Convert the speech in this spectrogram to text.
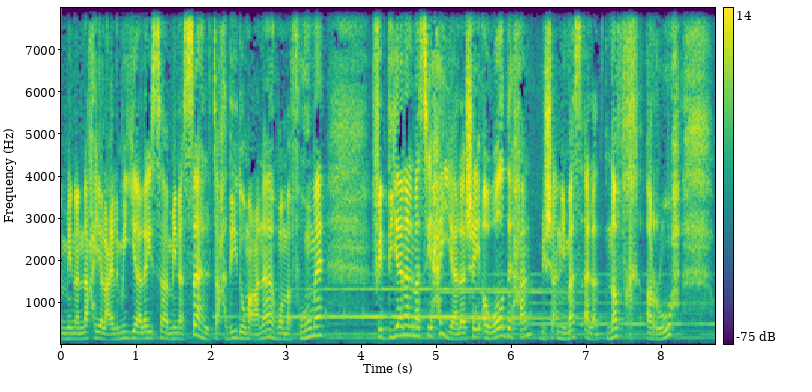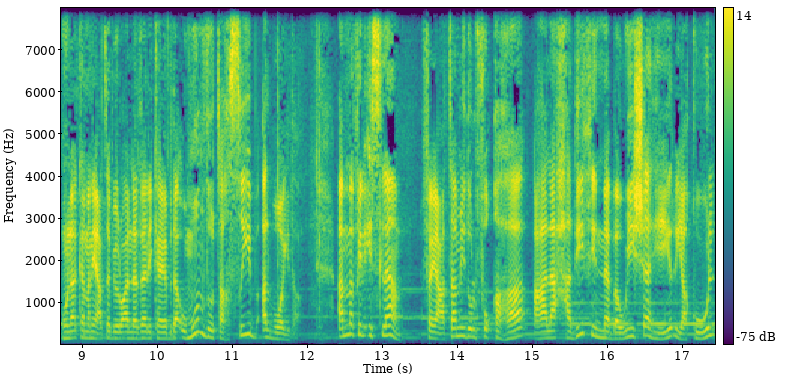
من الناحية العلمية ليس من السهل تحديد معناه ومفهومه. في الديانة المسيحية لا شيء واضحا بشأن مسألة نفخ الروح. هناك من يعتبر أن ذلك يبدأ منذ تخصيب البويضة. أما في الإسلام فيعتمد الفقهاء على حديث نبوي شهير يقول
